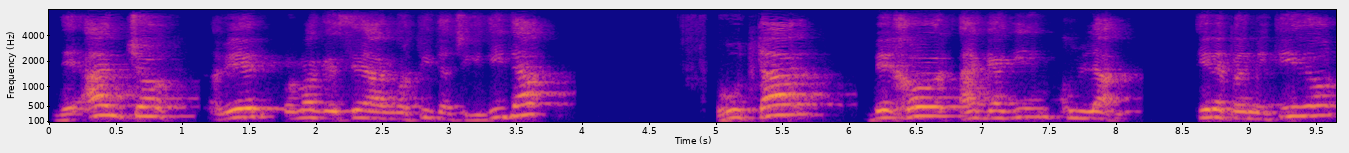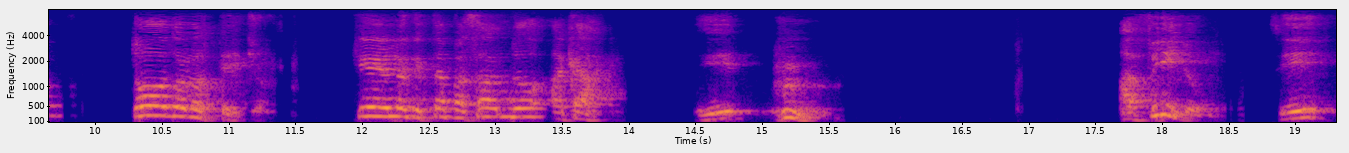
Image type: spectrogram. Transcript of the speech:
de ancho, ¿está bien? Por más que sea angostita chiquitita. Utar Bejol Agagin Kulam. Tiene permitido todos los techos. ¿Qué es lo que está pasando acá? ¿Sí? Afilo, ¿sí?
